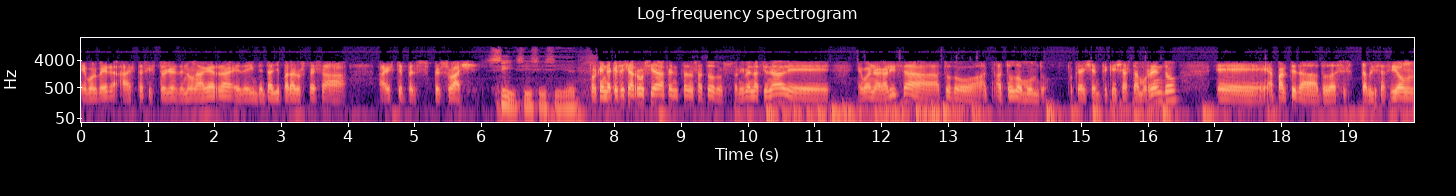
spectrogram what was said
e volver a estas historias de non a guerra e de intentarlle parar os pés a, a este pers persoaxe. Sí, sí, sí, sí. Eh. Porque ainda que sexa Rusia, afectanos a todos, a nivel nacional e, e bueno, a Galiza, a todo, a, a todo o mundo. Porque hai xente que xa está morrendo, eh, aparte da, da desestabilización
